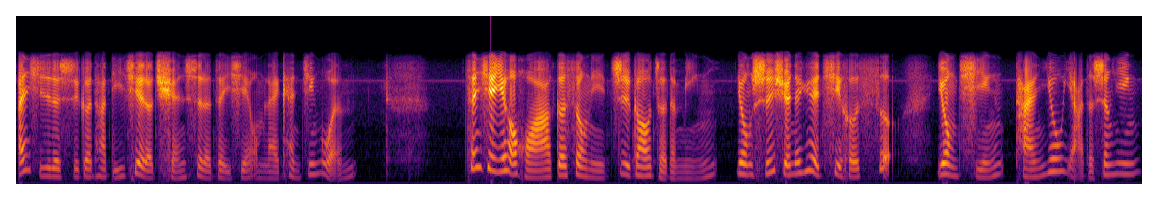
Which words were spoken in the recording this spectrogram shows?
安息日的诗歌，它的确的诠释了这一些。我们来看经文，称谢耶和华，歌颂你至高者的名，用十弦的乐器和瑟，用琴弹优雅的声音。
